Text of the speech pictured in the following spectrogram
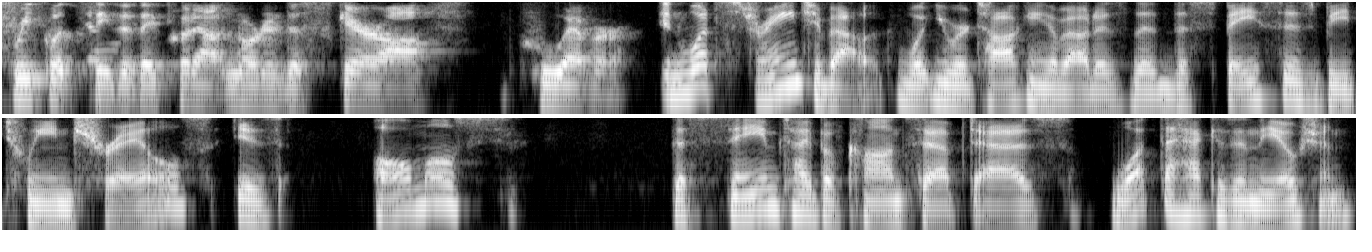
frequency that they put out in order to scare off whoever. And what's strange about what you were talking about is that the spaces between trails is almost the same type of concept as what the heck is in the ocean?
